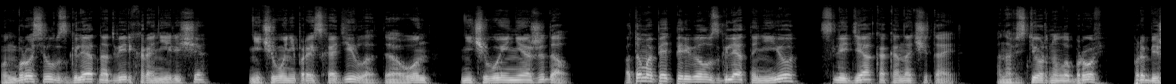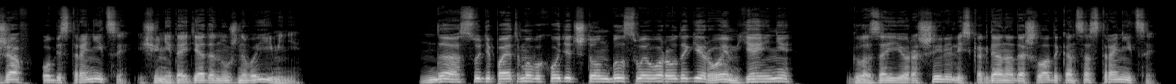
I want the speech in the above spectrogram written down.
Он бросил взгляд на дверь хранилища, Ничего не происходило, да он ничего и не ожидал. Потом опять перевел взгляд на нее, следя, как она читает. Она вздернула бровь, пробежав обе страницы, еще не дойдя до нужного имени. «Да, судя по этому выходит, что он был своего рода героем, я и не...» Глаза ее расширились, когда она дошла до конца страницы.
